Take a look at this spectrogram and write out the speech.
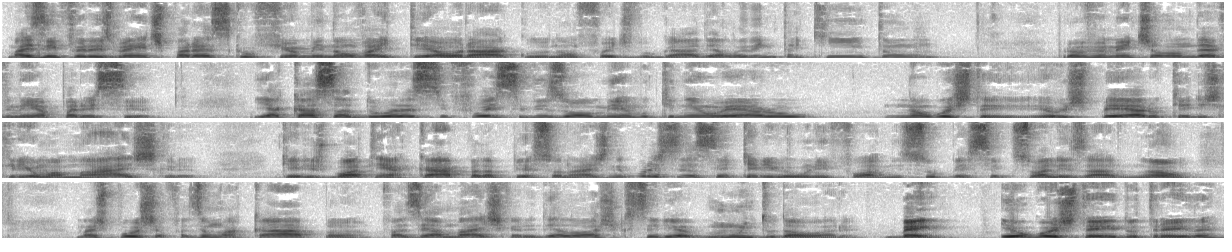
Mas infelizmente parece que o filme não vai ter a Oráculo, não foi divulgado, e ela nem tá aqui, então provavelmente ela não deve nem aparecer. E a Caçadora, se for esse visual mesmo que nem o Arrow, não gostei. Eu espero que eles criem uma máscara, que eles botem a capa da personagem. Não precisa ser aquele uniforme super sexualizado, não. Mas, poxa, fazer uma capa, fazer a máscara dela, eu acho que seria muito da hora. Bem, eu gostei do trailer.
